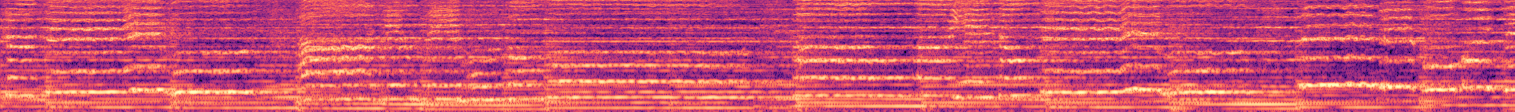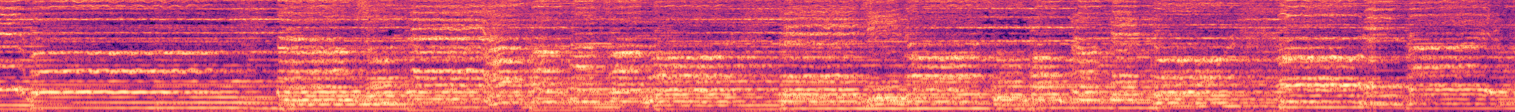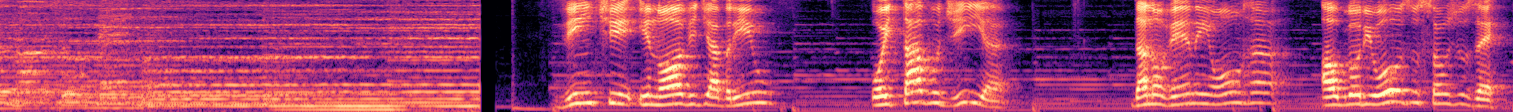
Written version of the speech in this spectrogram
It's the 29 de abril, oitavo dia da novena em honra ao glorioso São José.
